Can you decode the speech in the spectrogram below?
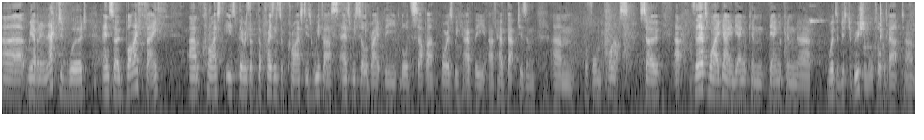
Uh, we have an enacted Word, and so by faith, um, Christ is there is a, the presence of Christ is with us as we celebrate the Lord's Supper or as we have the have baptism um, performed upon us. So, uh, so that's why again the Anglican the Anglican uh, words of distribution will talk about um,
